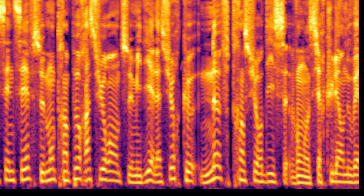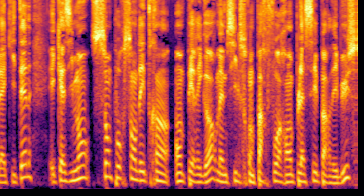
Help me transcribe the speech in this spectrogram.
SNCF se montre un peu rassurante ce midi. Elle assure que 9 trains sur 10 vont circuler en Nouvelle-Aquitaine et quasiment 100% des trains en Périgord, même s'ils seront parfois remplacés par des bus.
